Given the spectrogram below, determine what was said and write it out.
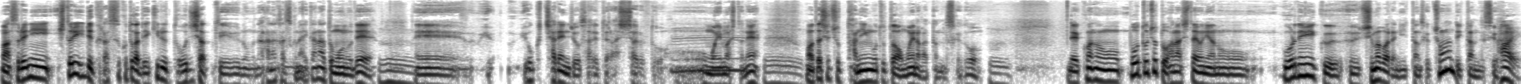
まあ、それに一人で暮らすことができる当事者っていうのもなかなか少ないかなと思うので、うん、えー、よくチャレンジをされてらっしゃると思いましたね。まあ、私はちょっと他人事とは思えなかったんですけど、うん、でこの冒頭ちょっとお話したようにあのゴールデンウィーク島原に行ったんですけど長男と行ったんですよ。はい。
